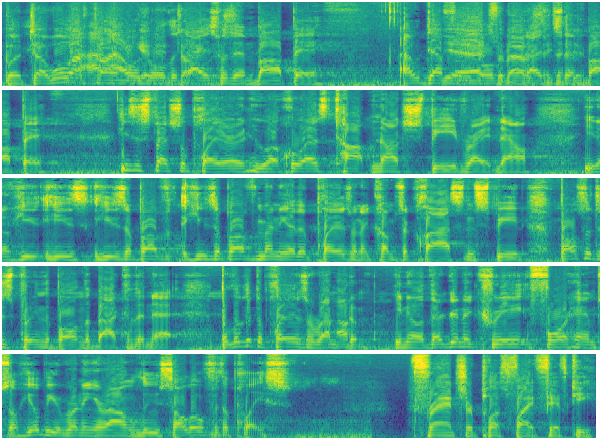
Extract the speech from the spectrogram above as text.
But uh, we'll have time I, I to would roll the dice with Mbappe. I would definitely Yeah, roll the dice with. Mbappe. He's a special player and who, who has top-notch speed right now. You know, he, he's he's above he's above many other players when it comes to class and speed, but also just putting the ball in the back of the net. But look at the players around him. You know, they're going to create for him, so he'll be running around loose all over the place. France are plus 550.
